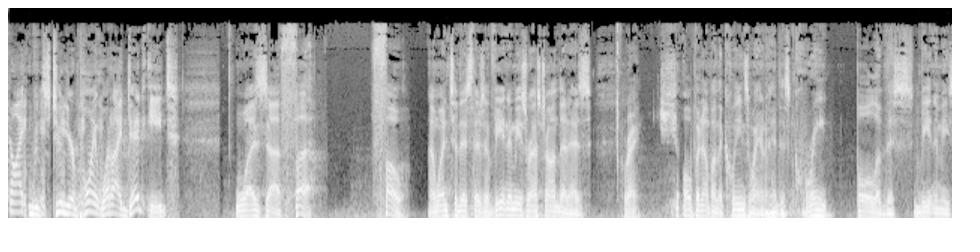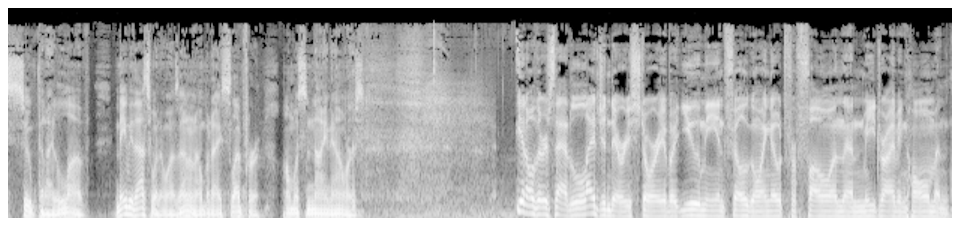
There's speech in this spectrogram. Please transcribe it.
No, I, to your point, what I did eat was uh, pho. Pho. I went to this. There's a Vietnamese restaurant that has Right. opened up on the Queensway, and I had this great bowl of this Vietnamese soup that I love. Maybe that's what it was. I don't know, but I slept for almost nine hours. You know, there's that legendary story about you, me, and Phil going out for pho, and then me driving home, and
